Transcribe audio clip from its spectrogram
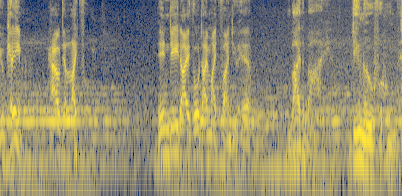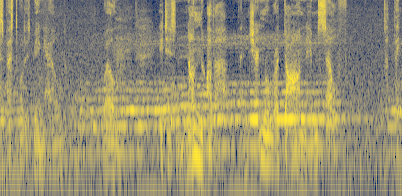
you came. How delightful. Indeed, I thought I might find you here. By the by, do you know for whom this festival is being held? Well, it is none other than General Radahn himself. To think,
